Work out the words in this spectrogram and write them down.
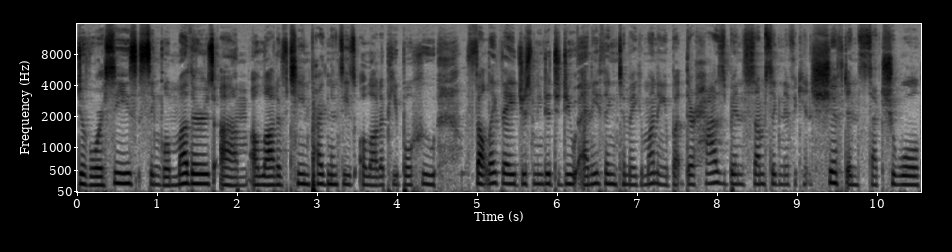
divorcees, single mothers, um, a lot of teen pregnancies, a lot of people who felt like they just needed to do anything to make money. But there has been some significant shift in sexual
